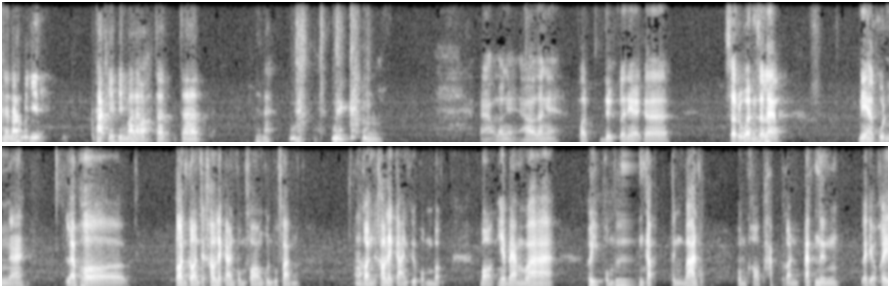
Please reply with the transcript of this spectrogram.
เดี๋ยวนะเมื่อกี้ทักเฮียปิ่นว่าอะไรวะ จะจะนี่นะนึกก่อนอืมเอาแล้วไงเอาแล้วไง พอดึกแล้วเนี่ยก็สรวนซะแล้ว เนี่ยคุณนะ แล้วพอตอนก่อนจะเข้ารายการผมฟ้องคุณผู้ฟัง ก่อนจะเข้ารายการคือผมแบบบอกเฮียแบมว่า เฮ้ยผมเพิ่งกลับ ถึงบ้านผมขอพักก่อนแป๊บหนึ่งแล้วเดี๋ยวค่อย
